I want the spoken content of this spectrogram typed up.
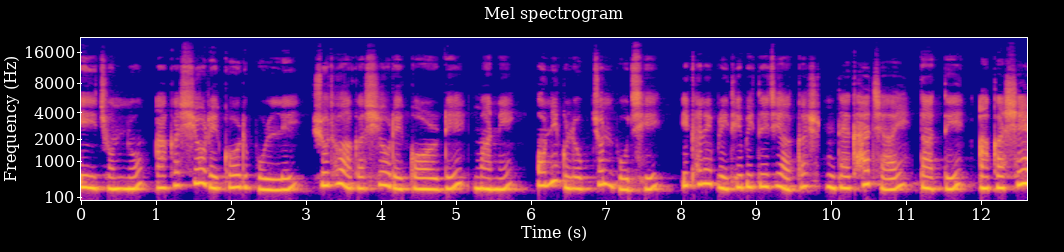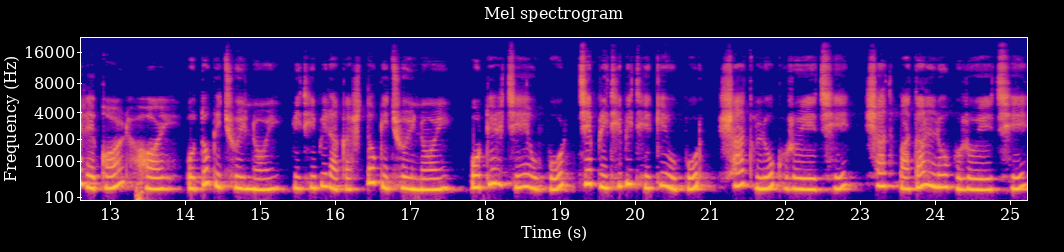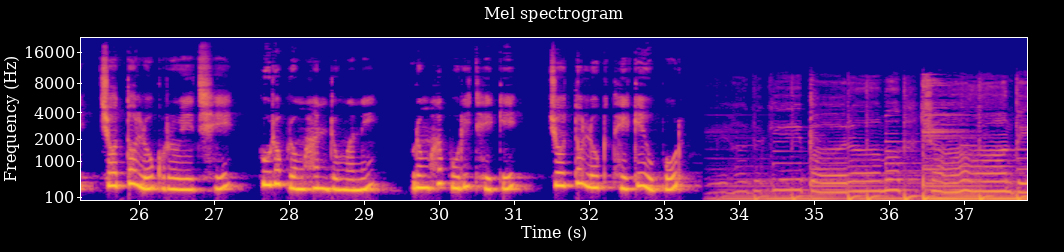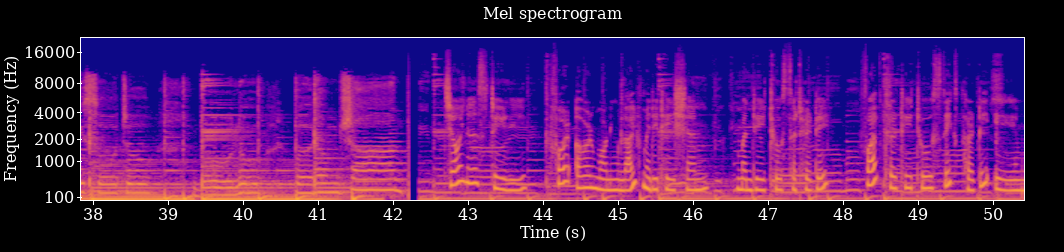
এই জন্য আকাশীয় রেকর্ড বললে শুধু আকাশীয় রেকর্ডে মানে অনেক লোকজন বোঝে, এখানে পৃথিবীতে যে আকাশ দেখা যায় তাতে আকাশে রেকর্ড হয়। ও তো কিছুই নয়, পৃথিবীর আকাশ তো কিছুই নয়। ওটির চেয়ে উপর, যে পৃথিবী থেকে উপর সাত লোক রয়েছে সাত পাতাল লোক রয়েছে চোদ্দ লোক রয়েছে পুরো ব্রহ্মাণ্ড মানে ব্রহ্মাপুরী থেকে চোদ্দ লোক থেকে উপর Join us daily for our morning life meditation, Monday to Saturday, 5.30 to 6.30 a.m.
